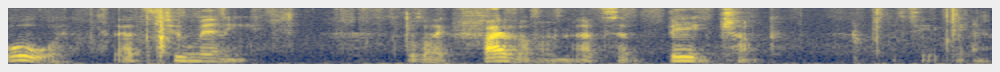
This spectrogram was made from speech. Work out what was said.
Ooh, that's too many. There's like five of them. That's a big chunk. Let's see again.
